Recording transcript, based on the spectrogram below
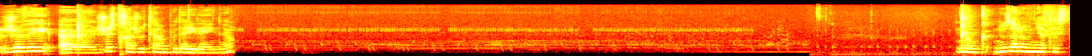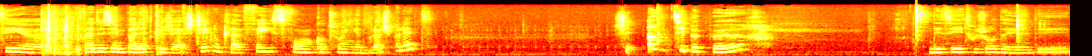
Je vais euh, juste rajouter un peu d'eyeliner. Donc nous allons venir tester euh, la deuxième palette que j'ai achetée, donc la Face Form Contouring and Blush Palette. J'ai un petit peu peur d'essayer toujours des, des,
